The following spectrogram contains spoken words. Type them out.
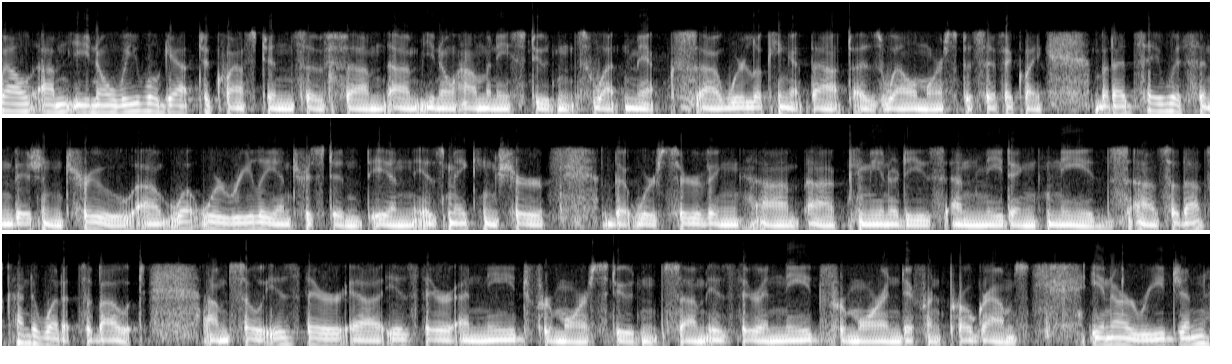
Well, um, you know, we will get to questions of, um, um, you know, how many students, what mix. Uh, we're looking at that as well more specifically. But I'd say with Envision True, uh, what we're really interested in is making sure that we're serving uh, uh communities and meeting needs. Uh, so that's kind of what it's about. Um, so is there uh, is there a need for more students? Um, is there a need for more in different programs? In our region,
